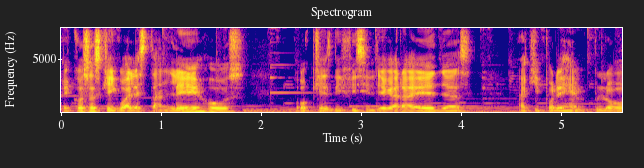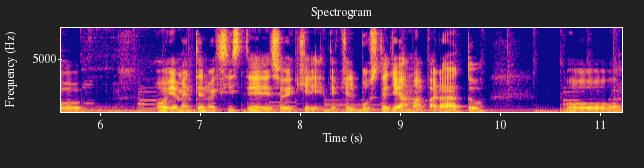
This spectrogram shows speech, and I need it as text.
hay cosas que igual están lejos o que es difícil llegar a ellas. Aquí, por ejemplo, obviamente no existe eso de que, de que el bus te lleva más barato o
